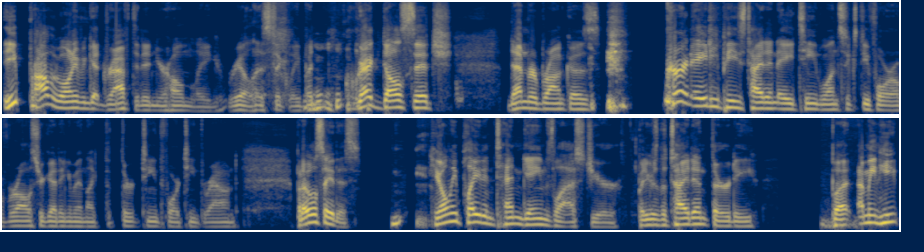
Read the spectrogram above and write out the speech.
He probably won't even get drafted in your home league, realistically. But Greg Dulcich, Denver Broncos, current ADP's tight end 18, 164 overall. So you're getting him in like the 13th, 14th round. But I will say this he only played in 10 games last year, but he was the tight end 30. But I mean, he,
